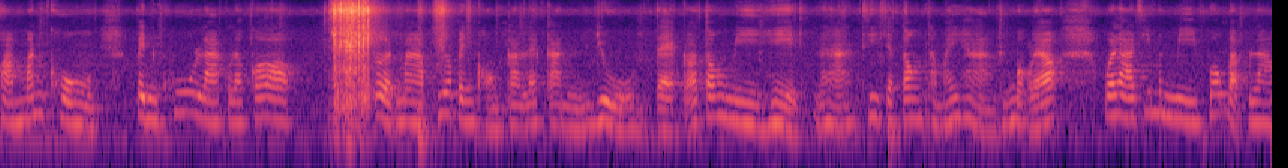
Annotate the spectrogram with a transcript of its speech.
ความมั่นคง เป็นคู่รักแล้วก็ เกิดมาเพื่อเป็นของกันและกันอยู่ แต่ก็ต้องมีเหตุนะคะที่จะต้องทำให้ห่างถึงบอกแล้ว เวลาที่มันมีพวกแบบรา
